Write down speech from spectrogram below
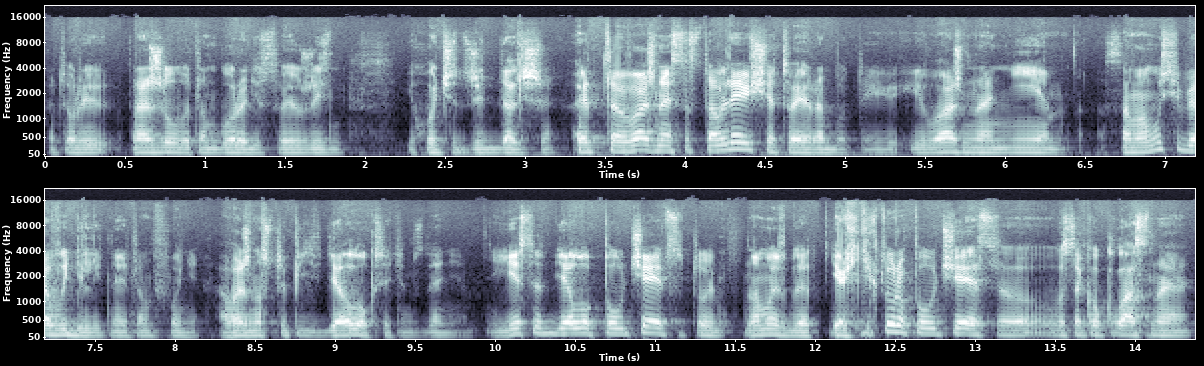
который прожил в этом городе свою жизнь и хочет жить дальше. Это важная составляющая твоей работы. И важно не самому себя выделить на этом фоне, а важно вступить в диалог с этим зданием. И если этот диалог получается, то, на мой взгляд, и архитектура получается высококлассная,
